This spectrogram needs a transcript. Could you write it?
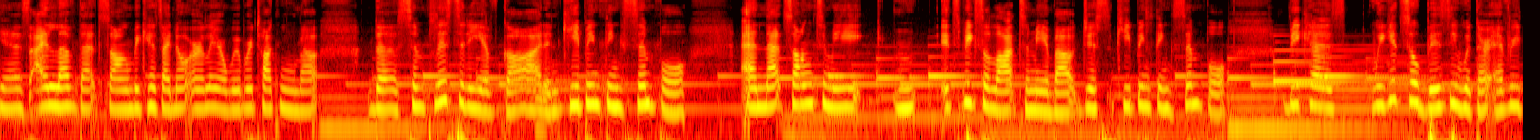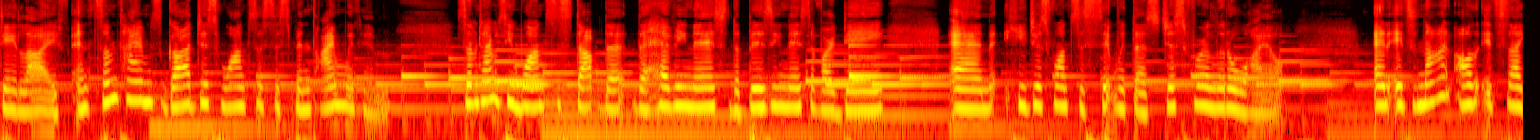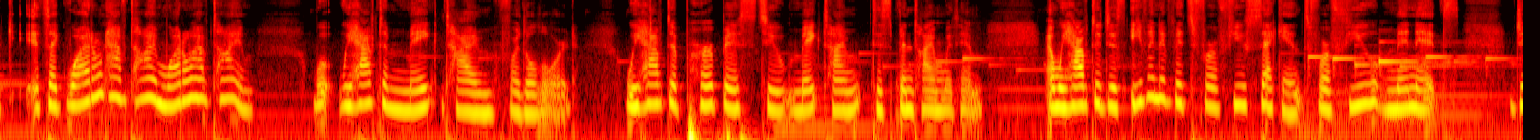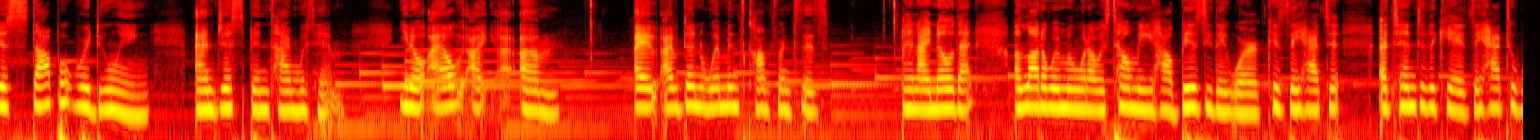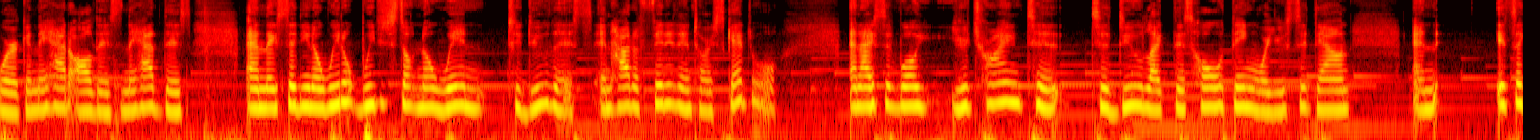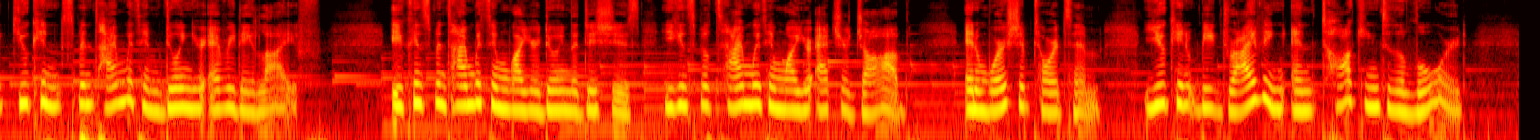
Yes, I love that song because I know earlier we were talking about the simplicity of God and keeping things simple. And that song to me, it speaks a lot to me about just keeping things simple because we get so busy with our everyday life. And sometimes God just wants us to spend time with Him. Sometimes He wants to stop the, the heaviness, the busyness of our day. And He just wants to sit with us just for a little while. And it's not all, it's like, it's like, well, I don't have time. Why well, don't have time? Well, we have to make time for the Lord. We have to purpose to make time to spend time with Him. And we have to just, even if it's for a few seconds, for a few minutes, just stop what we're doing and just spend time with Him. You know, I, I, um, I, I've done women's conferences and I know that a lot of women would always tell me how busy they were because they had to attend to the kids, they had to work, and they had all this and they had this and they said, you know, we don't we just don't know when to do this and how to fit it into our schedule. And I said, well, you're trying to to do like this whole thing where you sit down and it's like you can spend time with him doing your everyday life. You can spend time with him while you're doing the dishes. You can spend time with him while you're at your job and worship towards him. You can be driving and talking to the Lord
